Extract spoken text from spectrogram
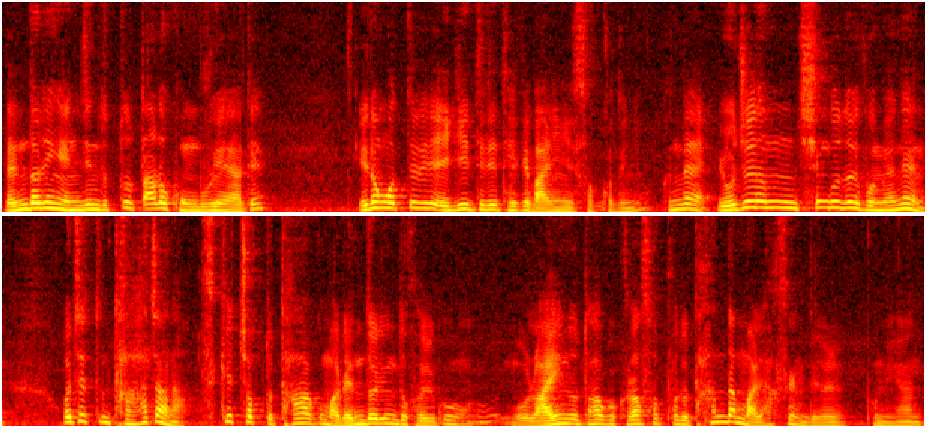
렌더링 엔진도 또 따로 공부해야 돼? 이런 것들이 얘기들이 되게 많이 있었거든요. 근데 요즘 친구들 보면은 어쨌든 다 하잖아. 스케치업도 다 하고 막 렌더링도 걸고 뭐 라이노도 하고 그라스퍼도 다 한단 말이야 학생들 보면.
